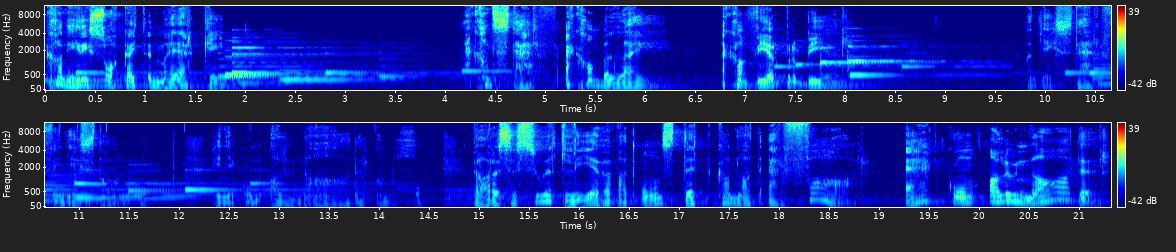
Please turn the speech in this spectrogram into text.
ek gaan hierdie swakheid in my erken. Ek gaan sterf. Ek gaan bely. Ek gaan weer probeer. Want jy sterf en jy staan op en jy kom al hoe nader aan God. Daar is 'n soort lewe wat ons dit kan laat ervaar. Ek kom al hoe nader.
